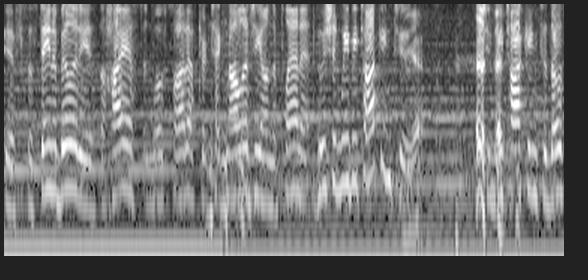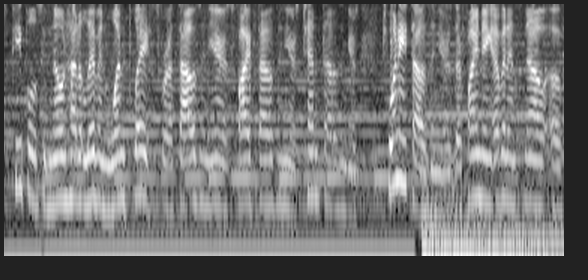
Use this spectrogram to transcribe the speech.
if sustainability is the highest and most sought after technology on the planet, who should we be talking to? Yeah. Should be talking to those peoples who've known how to live in one place for a thousand years, five thousand years, ten thousand years, twenty thousand years. They're finding evidence now of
